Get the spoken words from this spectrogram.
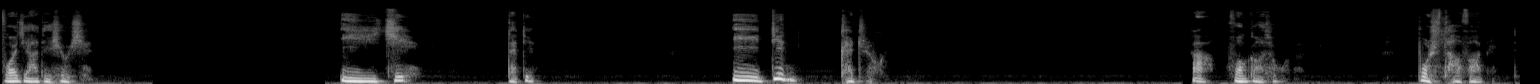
佛家的修行，以戒得定，以定开智慧。啊，佛告诉我们，不是他发明的，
